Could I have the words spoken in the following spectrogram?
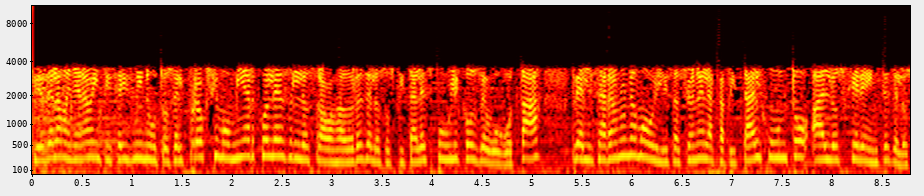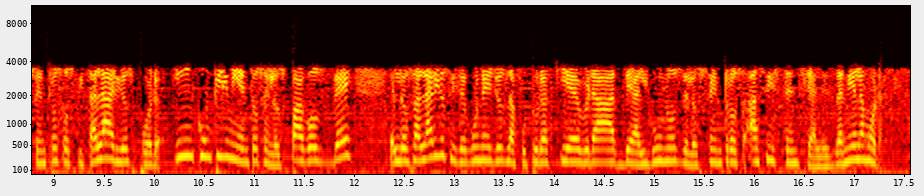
10 de la mañana 26 minutos. El próximo miércoles los trabajadores de los hospitales públicos de Bogotá realizarán una movilización en la capital junto a los gerentes de los centros hospitalarios por incumplimientos en los pagos de los salarios y según ellos la futura quiebra de algunos de los centros asistenciales. Daniela Morales.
